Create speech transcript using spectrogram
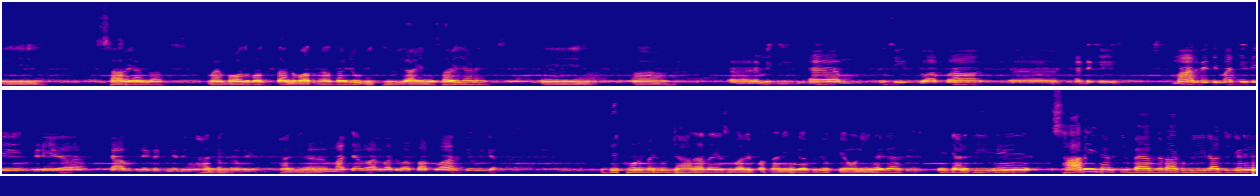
ਤੇ ਸਾਰਿਆਂ ਦਾ ਮੈਂ ਬਹੁਤ ਬਹੁਤ ਧੰਨਵਾਦ ਕਰਦਾ ਜੋ ਇੱਥੇ ਵੀ ਆਏ ਨੇ ਸਾਰੇ ਜਾਣੇ ਤੇ ਰਮੀ ਜੀ ਤੁਸੀਂ ਦੁਆਬਾ ਛੱਡ ਕੇ ਮਾਲਵੇ ਤੇ ਮਾਝੇ ਦੇ ਜਿਹੜੇ ਚਾਵਕ ਨੇ ਗੱਡੀਆਂ ਦੇ ਉਹ। ਟੱਕਰ ਹੋਏ ਹਾਂਜੀ ਮਾਝਾ ਮਾਲਵਾ ਦੁਆਬਾ ਪੁਆਧ ਕਿਉਂ ਨਹੀਂ ਗਿਆ? ਦੇਖੋ ਹੁਣ ਮੈਨੂੰ ਜ਼ਿਆਦਾ ਤਾਂ ਇਸ ਬਾਰੇ ਪਤਾ ਨਹੀਂ ਹੈਗਾ ਵੀ ਉਹ ਕਿਉਂ ਨਹੀਂ ਹੈਗਾ। ਤੇ ਜਾਣੀ ਕਿ ਇਹ ਸਾਰੇ ਜਾਣੀ ਕਿ ਬੈਲ ਦੜਾਕ ਵੀਰ ਅੱਜ ਜਿਹੜੇ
